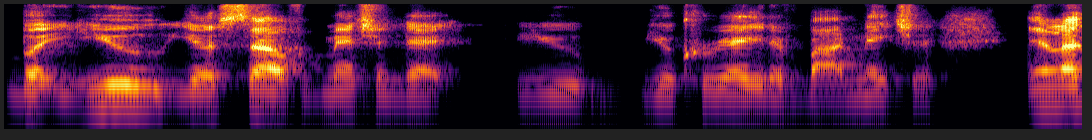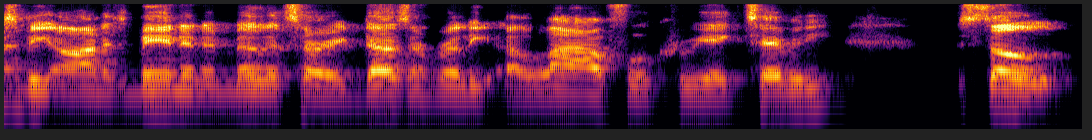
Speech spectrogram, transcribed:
But you yourself mentioned that you you're creative by nature. And let's be honest being in the military doesn't really allow for creativity. So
